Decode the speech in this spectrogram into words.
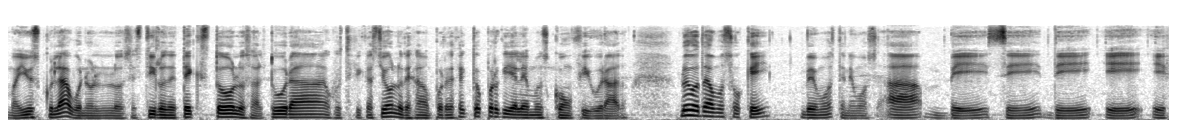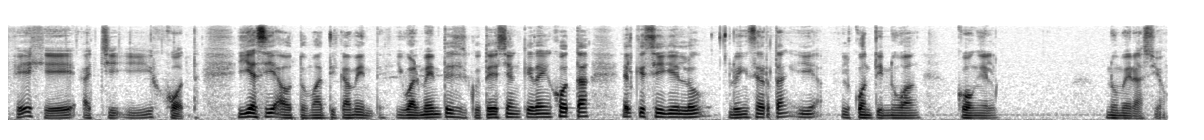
Mayúscula bueno los estilos de texto los altura justificación lo dejamos por defecto porque ya le hemos configurado. Luego damos ok vemos tenemos A, B, C, D, E, F, G, H, I, J. Y así automáticamente. Igualmente si ustedes se han quedado en J el que sigue lo, lo insertan y continúan con el numeración.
